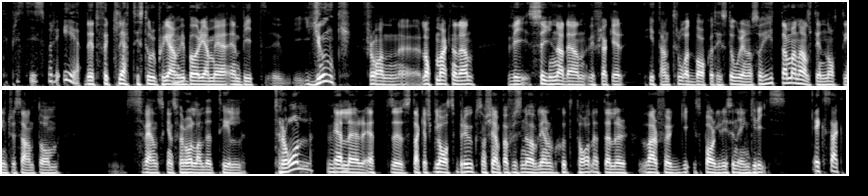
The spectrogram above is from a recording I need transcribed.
Det är precis vad det är. Det är ett förklätt historieprogram. Vi börjar med en bit eh, junk från eh, loppmarknaden. Vi synar den, vi försöker hitta en tråd bakåt i historien och så hittar man alltid något intressant om svenskens förhållande till troll Mm. eller ett eh, stackars glasbruk som kämpar för sin överlevnad på 70-talet eller varför spargrisen är en gris. Exakt.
